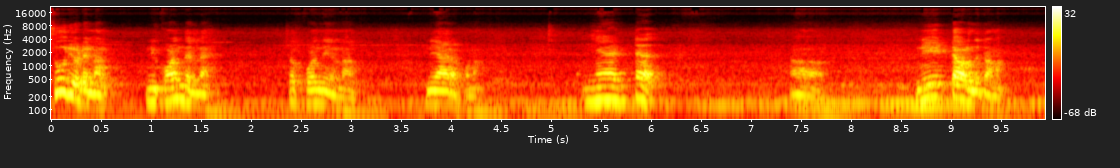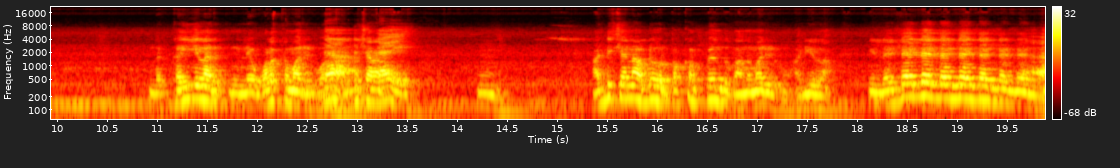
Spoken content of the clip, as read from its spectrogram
சூரியோட நாள். நீ குழந்தை இல்லை. ஸோ குழந்தைங்க நாள். நீ யார் அப்பனா నెట్ நீட்டாக வளர்ந்துட்டானா? இந்த கையெல்லாம் இருக்குங்க இல்லையா உலக்க மாதிரி இருக்கும். அடிச்சானா ம். அடிச்சானா அப்படியே ஒரு பக்கம் பேர்ந்துக்கும் அந்த மாதிரி இருக்கும் அடியெல்லாம். இல்லை இல்லை இல்லை இல்லை இல்லை இல்லை இல்லை இல்லை.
